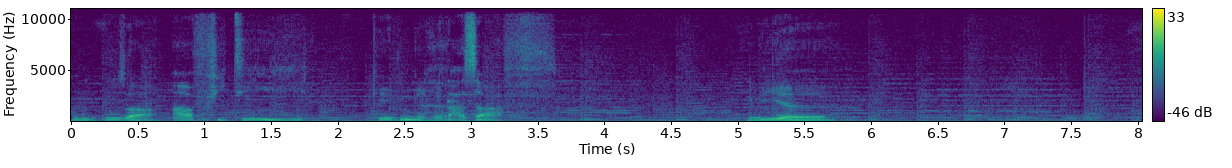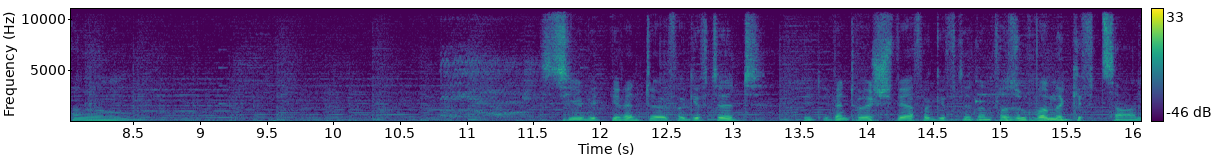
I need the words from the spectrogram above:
Und unser Afiti gegen Rasaf. Wir... Ähm, Ziel wird eventuell vergiftet, wird eventuell schwer vergiftet. Dann versuchen wir mit Giftzahn.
